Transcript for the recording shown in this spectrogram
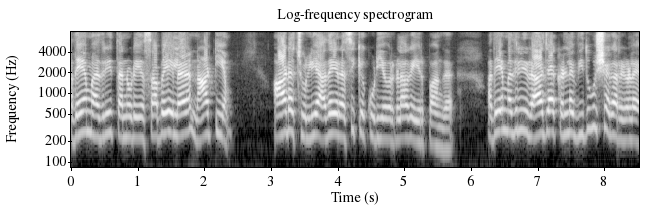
அதே மாதிரி தன்னுடைய சபையில் நாட்டியம் ஆட சொல்லி அதை ரசிக்கக்கூடியவர்களாக இருப்பாங்க. அதே மாதிரி ராஜாக்களில் விதூஷகர்களை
